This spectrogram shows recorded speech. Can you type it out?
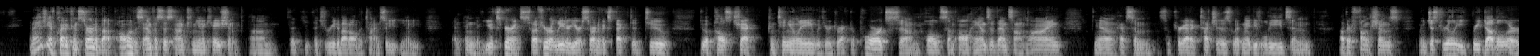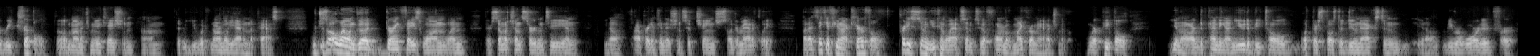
and I actually have quite a concern about all of this emphasis on communication um, that, you, that you read about all the time. So you, you know, you, and, and, you experience. So if you're a leader, you're sort of expected to do a pulse check continually with your direct reports, um, hold some all hands events online, you know, have some some periodic touches with maybe leads and other functions. I mean, just really redouble or retriple the amount of communication um, that you would have normally had in the past, which is all well and good during phase one when there's so much uncertainty and you know operating conditions have changed so dramatically. But i think if you're not careful pretty soon you can lapse into a form of micromanagement where people you know are depending on you to be told what they're supposed to do next and you know be rewarded for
